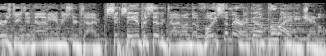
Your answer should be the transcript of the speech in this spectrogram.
Thursdays at 9 a.m. Eastern Time, 6 a.m. Pacific Time on the Voice America Variety Channel.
